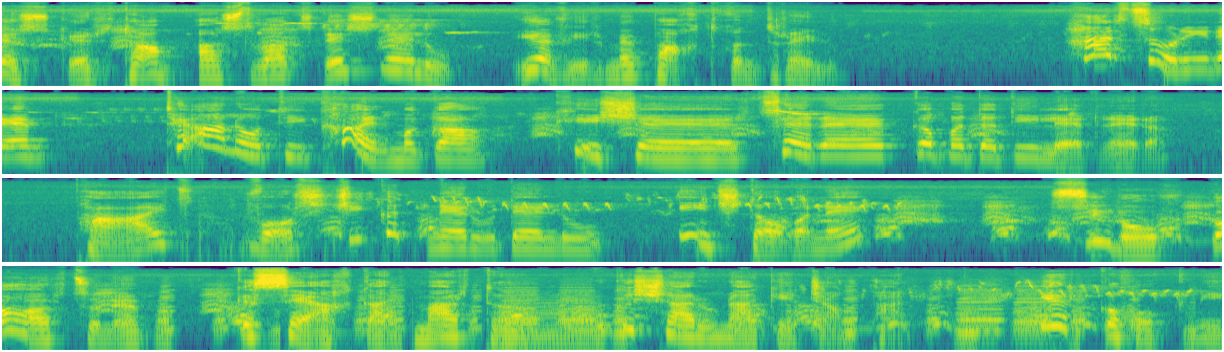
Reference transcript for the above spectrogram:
Ես կերթամ Աստված տեսնելու եւ իր մե փախտ խնդրելու։ Հարցուր իրեն, թե անոթի քայլ մկա, քիշեր, ցերեկ կբդդի լերները։ Բայց որս չի գտներ ուտելու, ինչ թողնե։ Սիրով կհարցնեմ։ Կսե աղքատ մարդը ու կշարունակե ճամփան։ Երբ կհոգնի,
